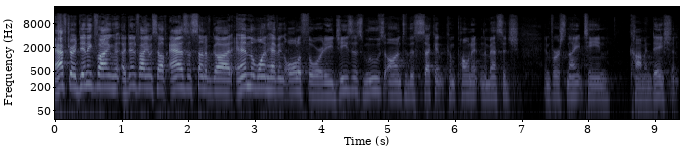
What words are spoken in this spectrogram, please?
After identifying, identifying himself as the Son of God and the one having all authority, Jesus moves on to the second component in the message in verse 19 commendation.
